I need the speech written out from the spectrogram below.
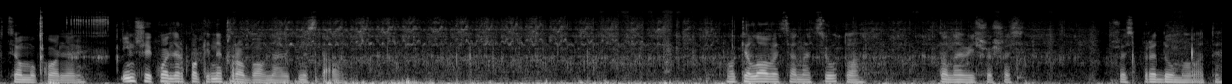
в цьому кольорі. Інший колір поки не пробував, навіть не ставив. Поки ловиться на цю, то, то навіщо щось, щось придумувати.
